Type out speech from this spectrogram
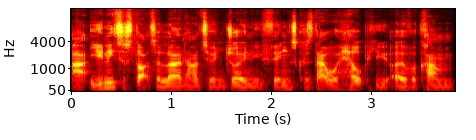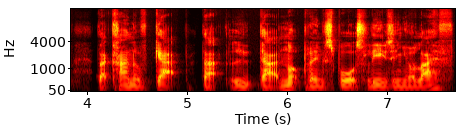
Uh, you need to start to learn how to enjoy new things because that will help you overcome that kind of gap that that not playing sports leaves in your life.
